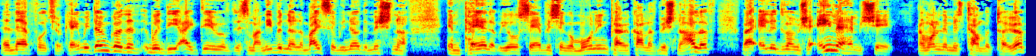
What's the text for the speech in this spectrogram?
and therefore it's okay. And we don't go the, with the idea of this man, even though the Mitzvah we know the Mishnah in Peah that we all say every single morning, Parakal of Mishnah Aleph, right? And one of them is Talmud Torah,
